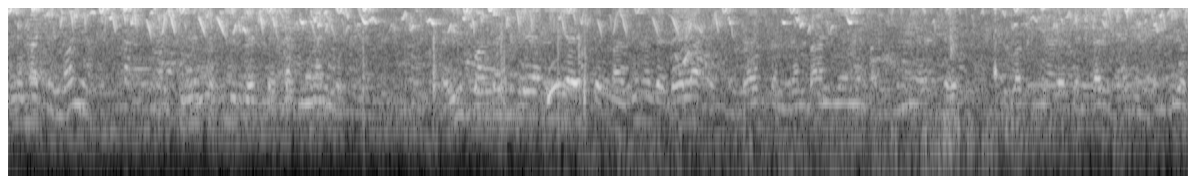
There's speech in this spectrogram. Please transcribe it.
En el matrimonio, tienes aquí que este caminando. ahí cuando ella, ella este, padrino de vela, este gran van viene para unir este, lo tiene que sentar y con Dios.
